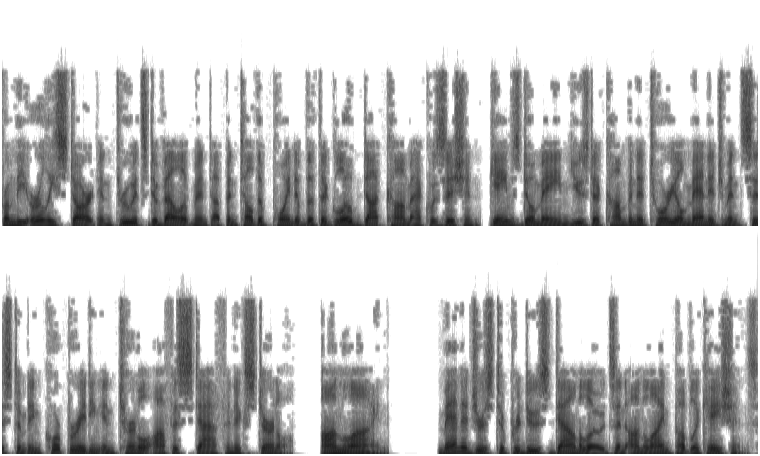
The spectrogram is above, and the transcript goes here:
From the early start and through its development up until the point of the TheGlobe.com acquisition, Games Domain used a combinatorial management system incorporating internal office staff and external online managers to produce downloads and online publications.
